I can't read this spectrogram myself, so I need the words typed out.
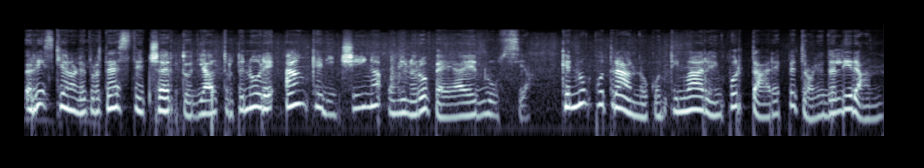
rischiano le proteste certo di altro tenore anche di Cina, Unione Europea e Russia, che non potranno continuare a importare petrolio dall'Iran.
